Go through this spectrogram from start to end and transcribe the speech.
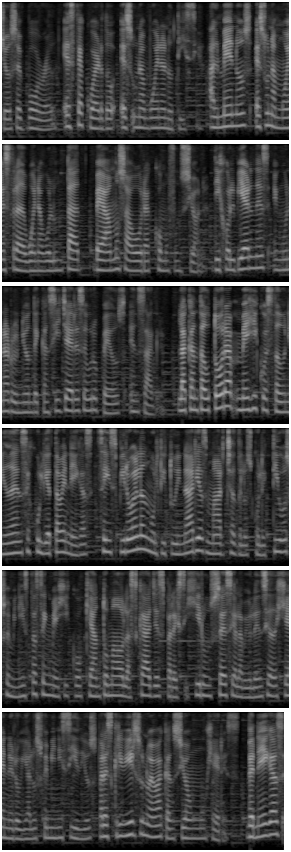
Joseph Borrell, este acuerdo es una buena noticia. Al menos es una muestra de buena voluntad. Veamos ahora cómo funciona, dijo el viernes en una reunión de cancilleres europeos en Zagreb. La cantautora méxico-estadounidense Julieta Venegas se inspiró en las multitudinarias marchas de los colectivos feministas en México que han tomado las calles para exigir un cese a la violencia de género y a los feminicidios para escribir su nueva canción Mujeres. Venegas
